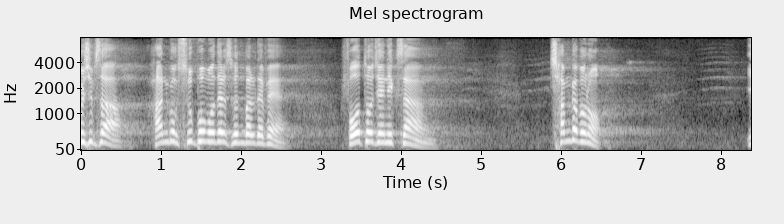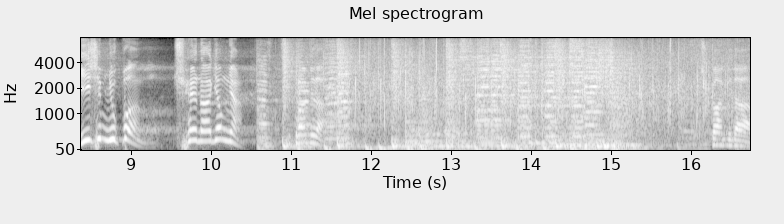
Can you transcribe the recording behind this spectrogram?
(94) 한국 슈퍼모델 선발대회 포토제닉상 참가 번호 26번 최나경 양 축하합니다. 축하합니다.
